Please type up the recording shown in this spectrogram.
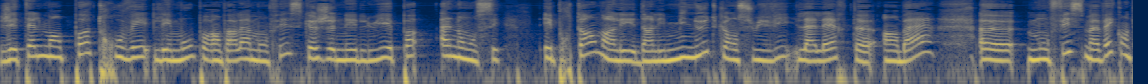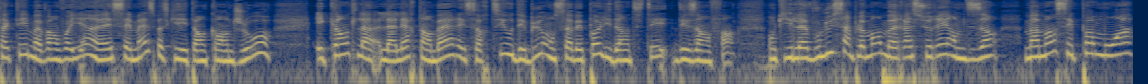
j'ai tellement pas trouvé les mots pour en parler à mon fils que je ne lui ai pas annoncé. Et pourtant, dans les dans les minutes qui ont suivi l'alerte euh, Amber, euh, mon fils m'avait contacté, il m'avait envoyé un SMS parce qu'il est en camp de jour. Et quand l'alerte Amber est sortie, au début, on savait pas l'identité des enfants. Donc, il a voulu simplement me rassurer en me disant, maman, c'est pas moi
